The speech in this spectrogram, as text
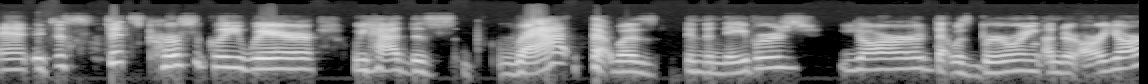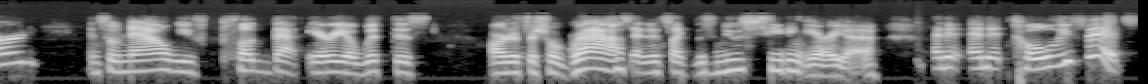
and it just fits perfectly where we had this rat that was in the neighbor's yard that was burrowing under our yard and so now we've plugged that area with this artificial grass and it's like this new seating area and it and it totally fits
